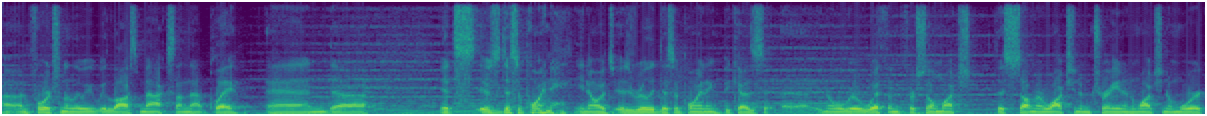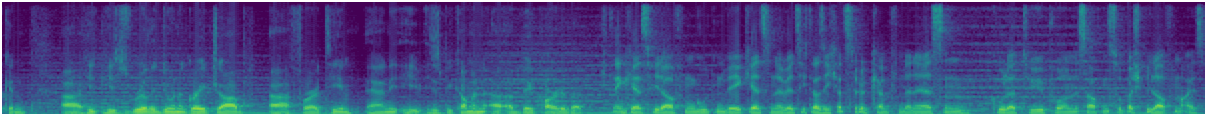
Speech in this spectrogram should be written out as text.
Uh, unfortunately, we, we lost Max on that play, and uh, it's it was disappointing. You know, it, it was really disappointing because uh, you know we were with him for so much this summer watching him train and watching him work, and uh, he, he's really doing a great job uh, for our team, and he, he's becoming a, a big part of it. Ich denke, er ist wieder auf einem guten Weg jetzt und er wird sich da sicher zurückkämpfen, denn er ist ein cooler Typ und ist auch ein super Spieler auf dem Eis.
